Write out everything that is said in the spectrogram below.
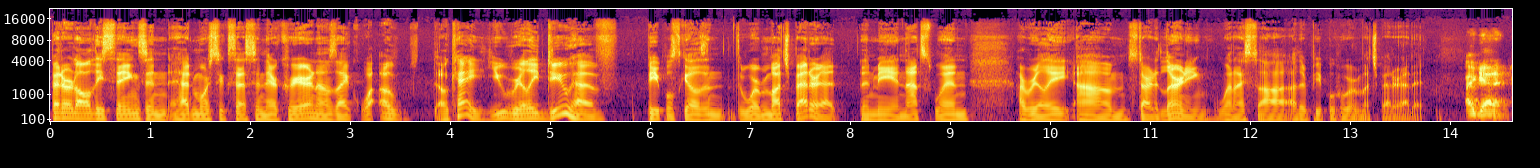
better at all these things and had more success in their career. And I was like, well, oh, okay, you really do have people skills, and were much better at than me. And that's when I really um, started learning when I saw other people who were much better at it. I get it.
